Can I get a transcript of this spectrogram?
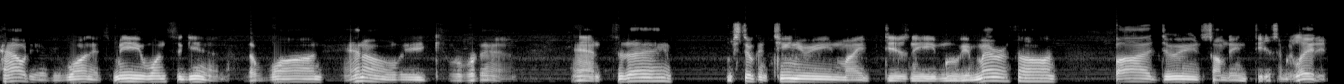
Howdy everyone, it's me once again, the one and only Killer. And today, I'm still continuing my Disney movie marathon by doing something Disney related.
